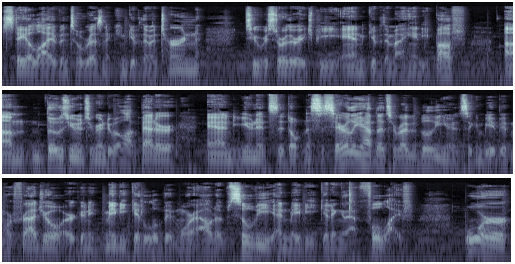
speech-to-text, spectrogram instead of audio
stay alive until Reznik can give them a turn to restore their HP and give them a handy buff. Um, those units are going to do a lot better, and units that don't necessarily have that survivability, units that can be a bit more fragile, are going to maybe get a little bit more out of Sylvie and maybe getting that full life. Or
